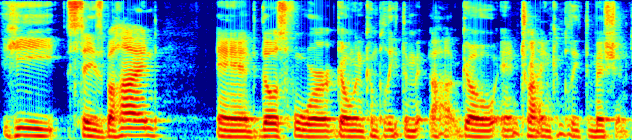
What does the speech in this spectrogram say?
He stays behind, and those four go and complete the uh, go and try and complete the mission.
